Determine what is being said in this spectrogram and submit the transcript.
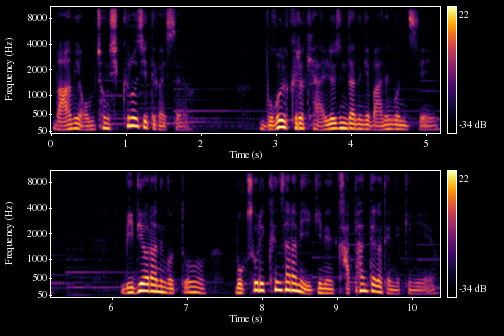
마음이 엄청 시끄러질 때가 있어요. 뭘 그렇게 알려준다는 게 많은 건지. 미디어라는 것도 목소리 큰 사람이 이기는 가판대가 된 느낌이에요.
